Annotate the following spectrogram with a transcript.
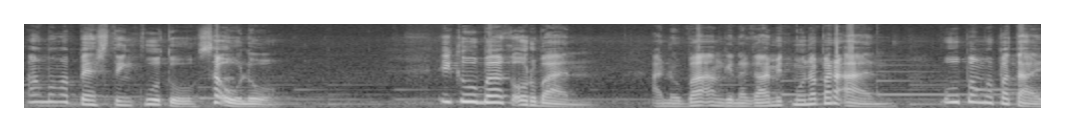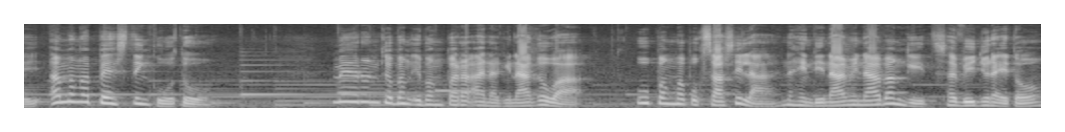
ang mga pesting kuto sa ulo. Ikaw ba, kaurban? Ano ba ang ginagamit mo na paraan upang mapatay ang mga pesting kuto? Meron ka bang ibang paraan na ginagawa upang mapuksa sila na hindi namin nabanggit sa video na ito?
